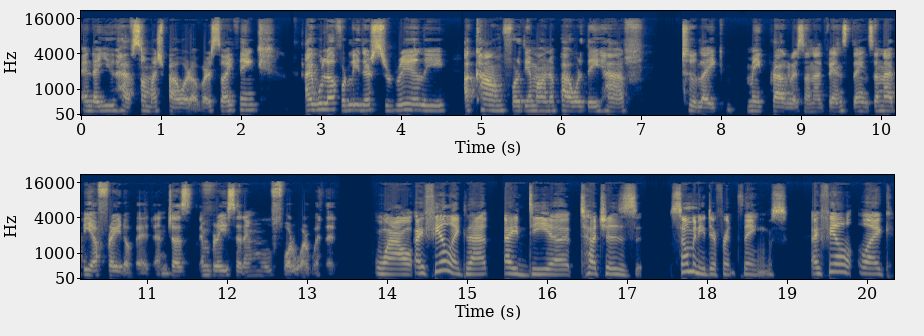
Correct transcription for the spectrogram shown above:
and that you have so much power over. So i think i would love for leaders to really account for the amount of power they have to like make progress and advance things and not be afraid of it and just embrace it and move forward with it Wow. I feel like that idea touches so many different things. I feel like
